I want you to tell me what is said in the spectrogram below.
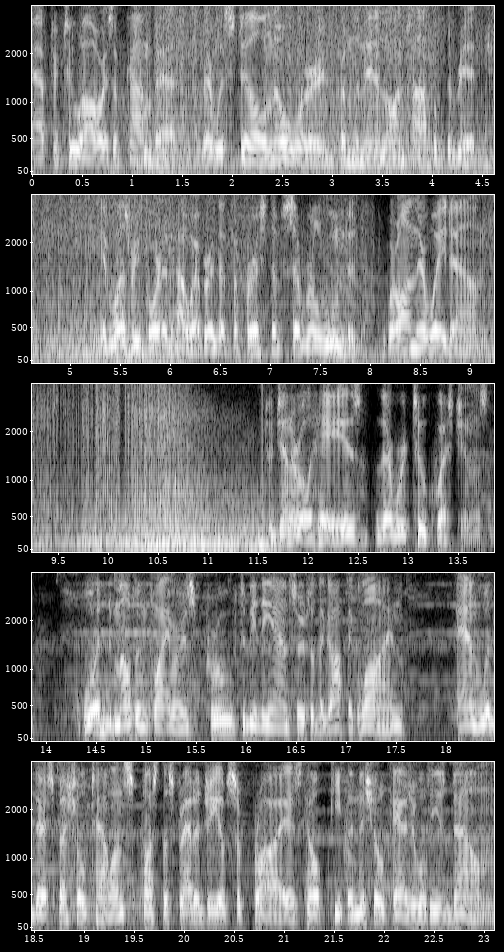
After two hours of combat, there was still no word from the men on top of the ridge. It was reported, however, that the first of several wounded were on their way down. To General Hays, there were two questions. Would mountain climbers prove to be the answer to the Gothic line? And would their special talents plus the strategy of surprise help keep initial casualties down?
